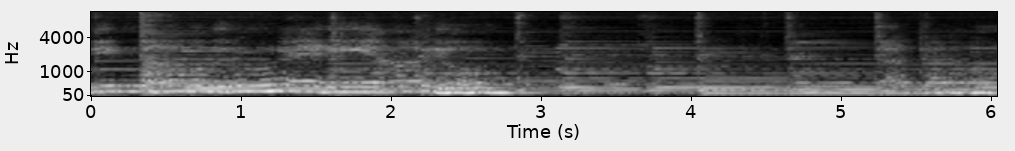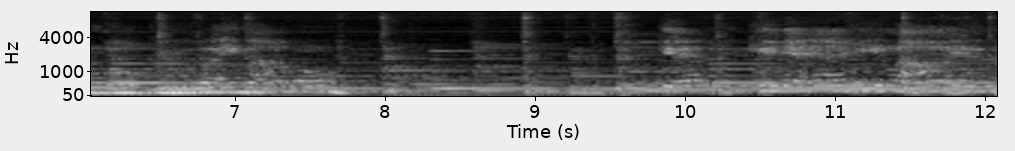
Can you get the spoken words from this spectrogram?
今も胸にあるよ。だから僕は今も元気でいられる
